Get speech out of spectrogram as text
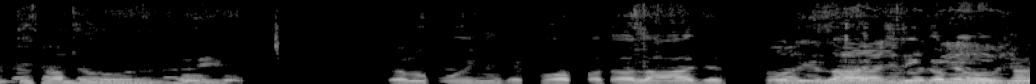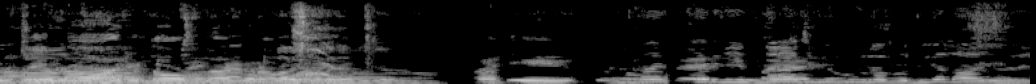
32 ਸਾਲ ਦੀ ਚਲੋ ਕੋਈ ਨਹੀਂ ਦੇਖੋ ਆਪਾਂ ਤਾਂ ਇਲਾਜ ਉਹਦੇ ਇਲਾਜ ਦੀ ਕਮੀ ਨਹੀਂ ਕਰਦੇ ਇਲਾਜ ਟੌਪ ਦਾ ਕਰਾਵਾਂਗੇ ਬਾਕੀ ਰਜਿੰਦਰਾ ਚ ਵੀ ਪੂਰਾ ਵਧੀਆ ਇਲਾਜ ਹੋਇਆ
